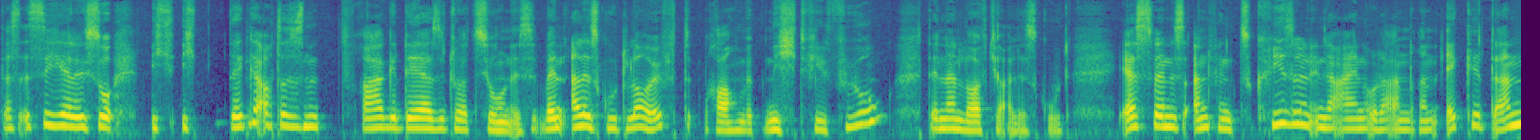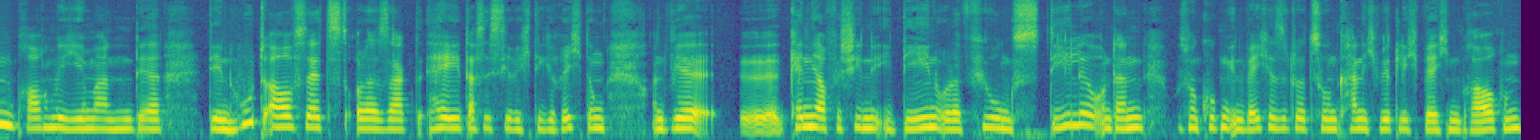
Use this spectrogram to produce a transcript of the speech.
Das ist sicherlich so. Ich, ich denke auch, dass es eine Frage der Situation ist. Wenn alles gut läuft, brauchen wir nicht viel Führung, denn dann läuft ja alles gut. Erst wenn es anfängt zu kriseln in der einen oder anderen Ecke, dann brauchen wir jemanden, der den Hut aufsetzt oder sagt, hey, das ist die richtige Richtung. Und wir äh, kennen ja auch verschiedene Ideen oder Führungsstile und dann muss man gucken, in welcher Situation kann ich wirklich welchen brauchen.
